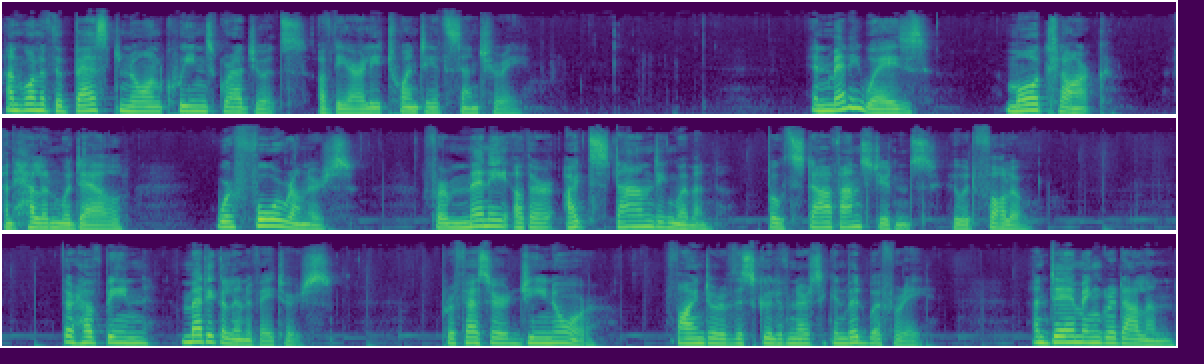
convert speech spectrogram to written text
and one of the best known Queen's graduates of the early 20th century. In many ways, Maude Clarke and Helen Waddell were forerunners for many other outstanding women both staff and students, who would follow. There have been medical innovators. Professor Jean Orr, founder of the School of Nursing and Midwifery, and Dame Ingrid Allen,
